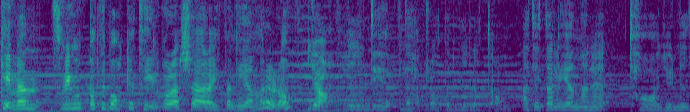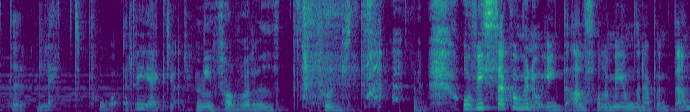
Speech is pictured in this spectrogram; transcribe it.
Okej, men så vi hoppar tillbaka till våra kära italienare då. Ja, vi, det, det här pratade vi lite om. Att italienare tar ju lite lätt på regler. Min favoritpunkt. Och vissa kommer nog inte alls hålla med om den här punkten.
